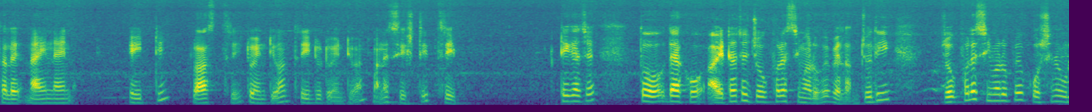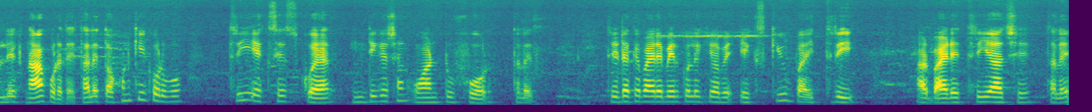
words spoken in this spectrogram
তাহলে nine nine eighteen plus three twenty one three two twenty one মানে সিক্সটি থ্রি ঠিক আছে? তো দেখো এটা হচ্ছে যোগফলের সীমারূপে পেলাম। যদি যোগফলের সীমারূপে কোশ্চেনে উল্লেখ না করে দেয়, তাহলে তখন কি করব? Three x square integration one to four তাহলে থ্রিটাকে বাইরে বের করলে কী হবে? এক্স কিউব বাই থ্রি আর বাইরে থ্রি আছে, তাহলে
